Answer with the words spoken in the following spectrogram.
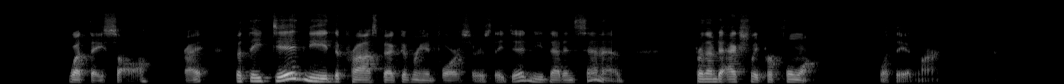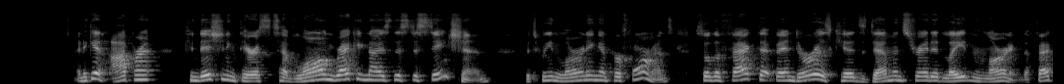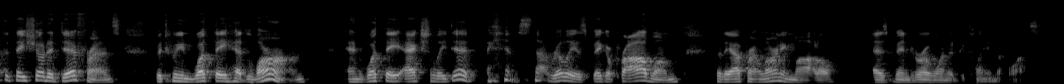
what they saw, right? But they did need the prospect of reinforcers. They did need that incentive for them to actually perform what they had learned. And again, operant conditioning theorists have long recognized this distinction between learning and performance. So the fact that Bandura's kids demonstrated latent learning, the fact that they showed a difference between what they had learned and what they actually did, again, it's not really as big a problem for the operant learning model as Bandura wanted to claim it was.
